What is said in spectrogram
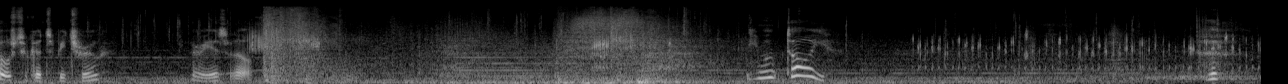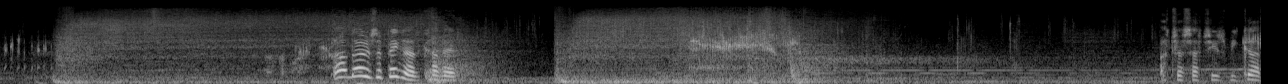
It was too good to be true. There he is, look. He won't die. oh there's a big one coming. I just have to use my gun.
